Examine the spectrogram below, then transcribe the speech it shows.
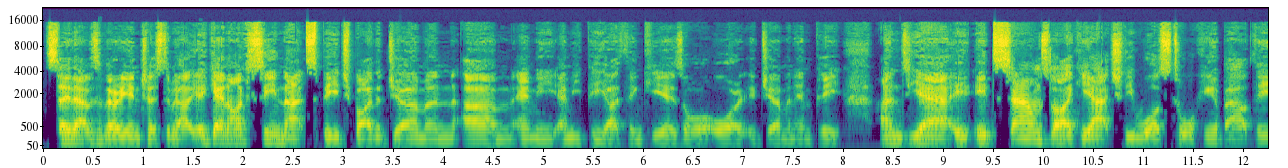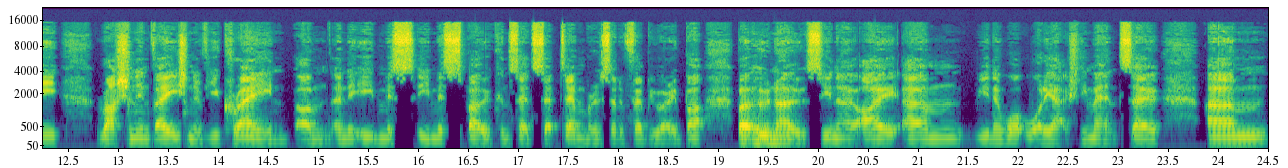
so that was very interesting. Again, I've seen that speech by the German um, ME, MEP, I think he is, or or German MP, and yeah, it, it sounds like he actually was talking about the Russian invasion of Ukraine, um, and he miss he misspoke and said September instead of February. But but who knows? You know, I um, you know what what he actually meant. So um,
